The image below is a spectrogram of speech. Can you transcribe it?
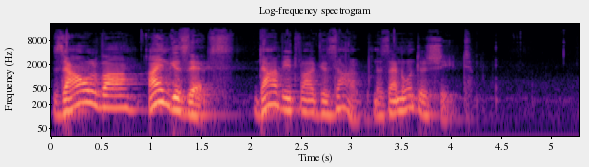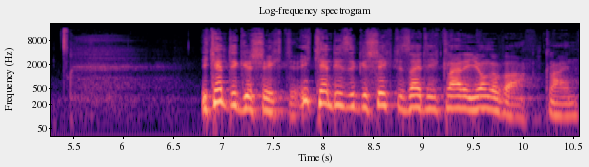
Saul war eingesetzt, David war gesalbt. Das ist ein Unterschied. Ihr kennt die Geschichte. Ich kenne diese Geschichte, seit ich kleiner Junge war, klein,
